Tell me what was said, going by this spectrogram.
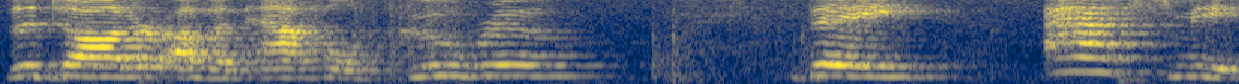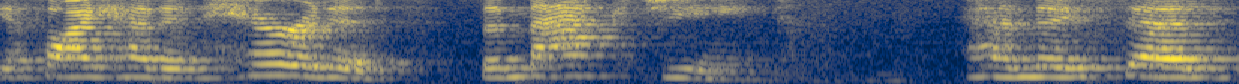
the daughter of an Apple guru, they asked me if I had inherited the Mac gene and they said,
